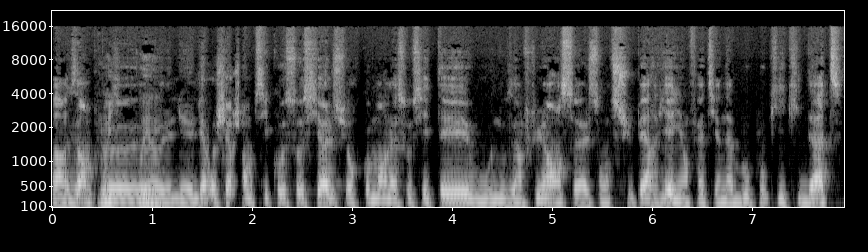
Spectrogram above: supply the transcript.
Par exemple, euh, Les, recherches en psychosocial sur comment la société ou nous influence, elles sont super vieilles en fait. Il y en a beaucoup qui, qui datent.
